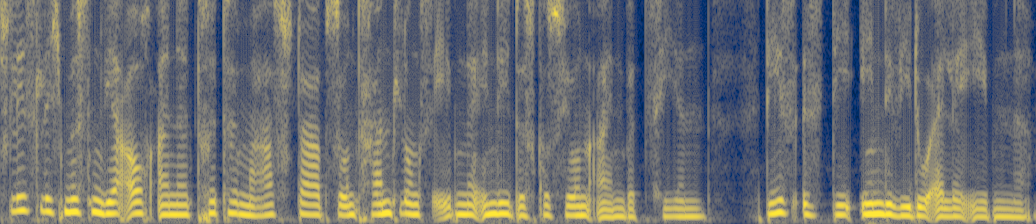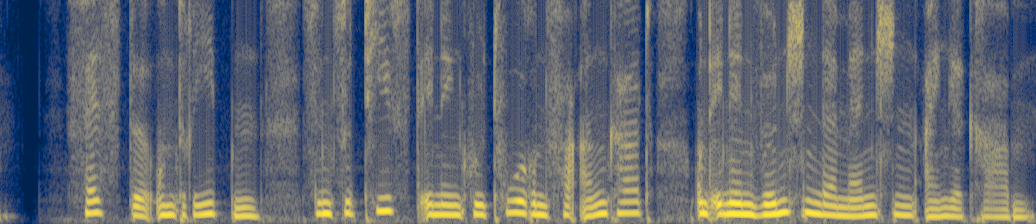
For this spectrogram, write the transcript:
schließlich müssen wir auch eine dritte Maßstabs- und Handlungsebene in die Diskussion einbeziehen. Dies ist die individuelle Ebene. Feste und Riten sind zutiefst in den Kulturen verankert und in den Wünschen der Menschen eingegraben.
